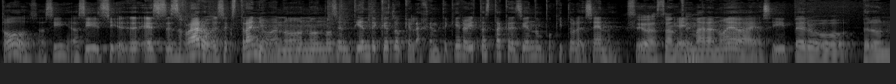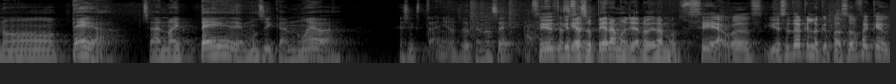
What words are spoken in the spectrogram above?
todos, así, así. Sí, es, es raro, es extraño. No, no, no se entiende qué es lo que la gente quiere. Ahorita está creciendo un poquito la escena. Sí, Y hay bastante. Mara nueva y así, pero, pero no pega. O sea, no hay pegue de música nueva. Es extraño, o sea, no sé. Sí, es- si ya sé- supiéramos, ya lo hubiéramos. Sí, huevos. Yo siento que lo que pasó fue que,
